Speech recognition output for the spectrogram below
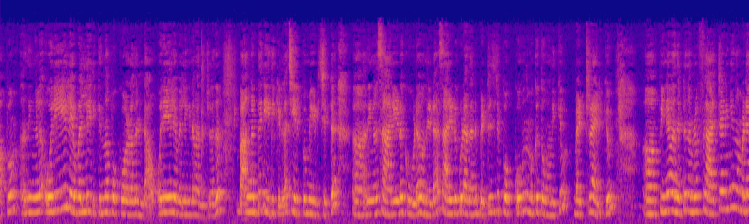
അപ്പം നിങ്ങൾ ഒരേ ലെവലിൽ ഇരിക്കുന്ന പൊക്കമുള്ളത് ഉണ്ടാവും ഒരേ ലെവലിൽ ഇങ്ങനെ വന്നിട്ടുള്ളത്. അപ്പം അങ്ങനത്തെ രീതിക്കുള്ള ചെരുപ്പ് മേടിച്ചിട്ട് നിങ്ങൾ സാരിയുടെ കൂടെ ഒന്നിടുക. സാരിയുടെ കൂടെ അതാണ് ബെറ്റർ ഇച്ചിരി പൊക്കവും നമുക്ക് തോന്നിക്കും. ബെറ്റർ ആയിരിക്കും. പിന്നെ വന്നിട്ട് നമ്മൾ ഫ്ലാറ്റ് ആണെങ്കിൽ നമ്മുടെ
